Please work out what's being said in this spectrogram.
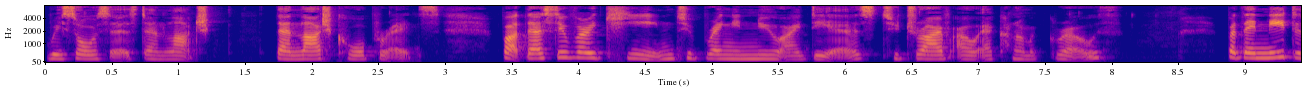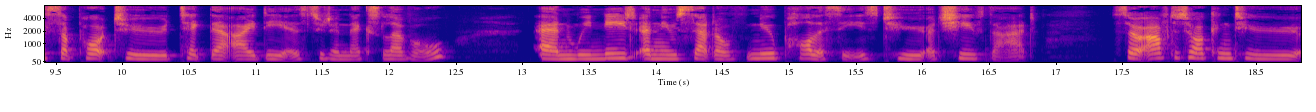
resources than large than large corporates, but they're still very keen to bring in new ideas to drive our economic growth. But they need the support to take their ideas to the next level. And we need a new set of new policies to achieve that. So, after talking to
